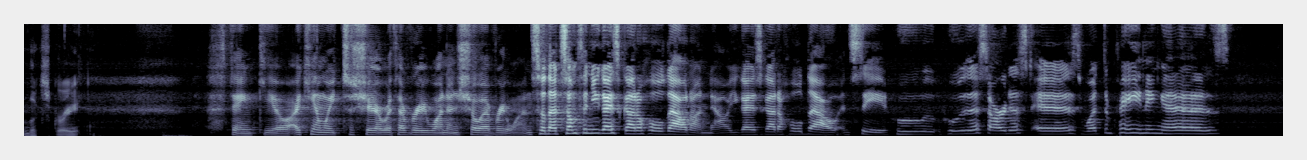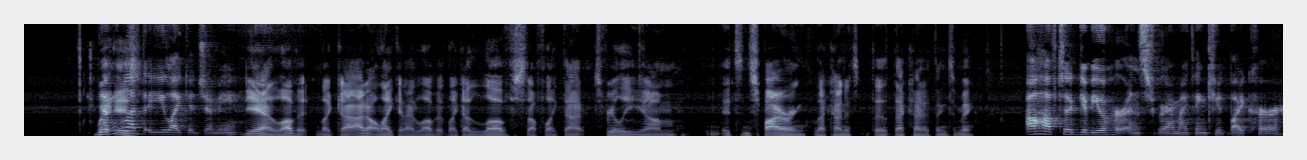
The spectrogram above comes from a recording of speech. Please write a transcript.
Looks great. Thank you. I can't wait to share with everyone and show everyone. So that's something you guys got to hold out on now. You guys got to hold out and see who who this artist is, what the painting is. Where I'm is- glad that you like it, Jimmy. yeah, I love it. Like I, I don't like it. I love it. Like I love stuff like that. It's really um it's inspiring that kind of that, that kind of thing to me. I'll have to give you her Instagram. I think you'd like her.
